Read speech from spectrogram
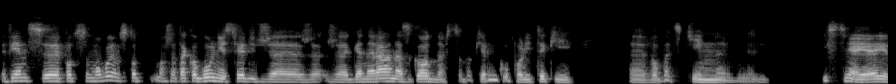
Więc e, podsumowując, to można tak ogólnie stwierdzić, że, że, że generalna zgodność co do kierunku polityki e, wobec Chin e, istnieje,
